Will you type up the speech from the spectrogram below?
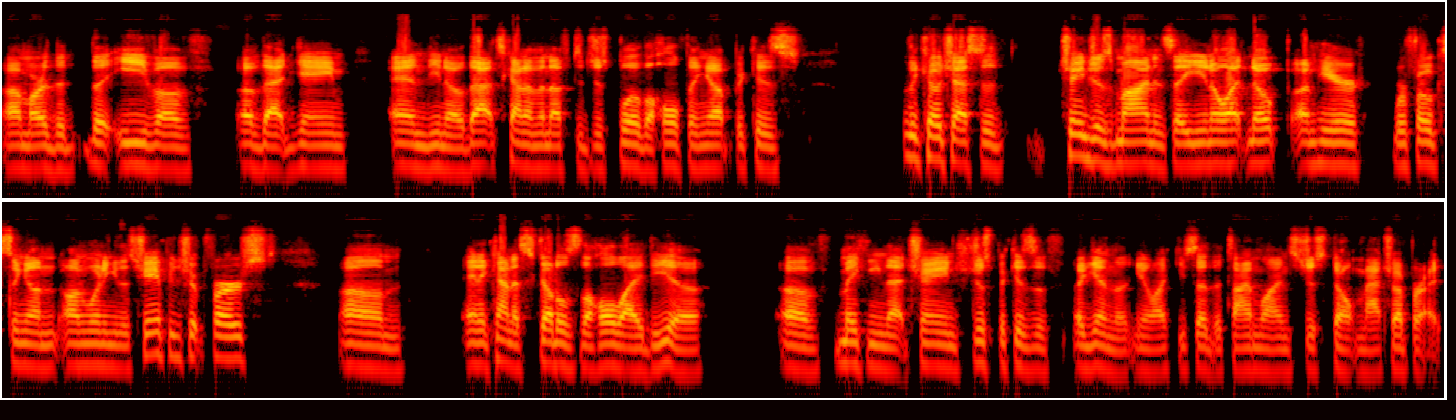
um, or the the eve of of that game, and you know that's kind of enough to just blow the whole thing up because the coach has to change his mind and say, you know what, nope, I'm here. We're focusing on on winning this championship first, um, and it kind of scuttles the whole idea of making that change just because of again the, you know like you said the timelines just don't match up right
